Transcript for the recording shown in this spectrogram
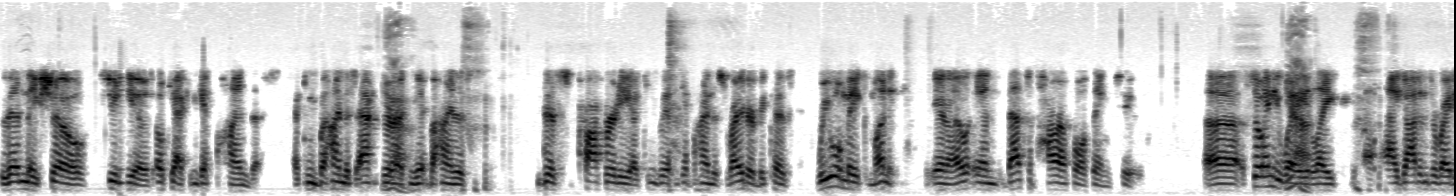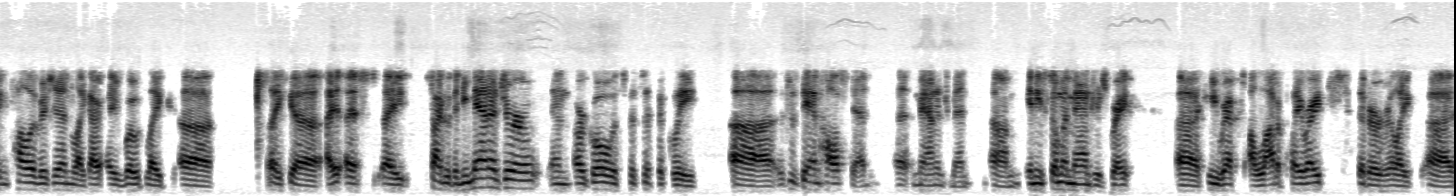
then they show studios, okay, I can get behind this. I can behind this actor. Yeah. I can get behind this this property. I can get behind this writer because we will make money, you know, and that's a powerful thing too. Uh, so anyway, yeah. like I got into writing television. Like I, I wrote like uh, like uh, I, I, I, signed with a new manager, and our goal was specifically uh, this is Dan Halstead management, um, and he's still my manager. Is great. Uh, he reps a lot of playwrights that are like uh,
